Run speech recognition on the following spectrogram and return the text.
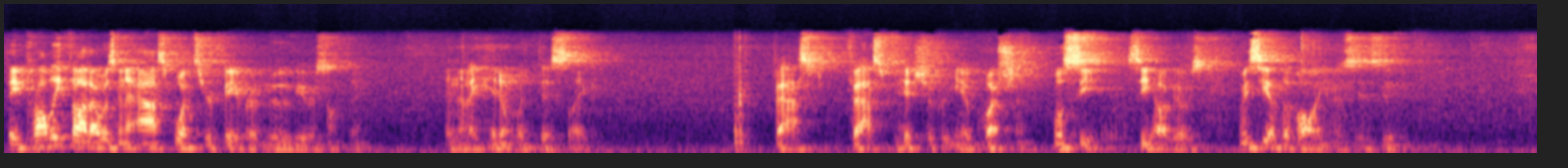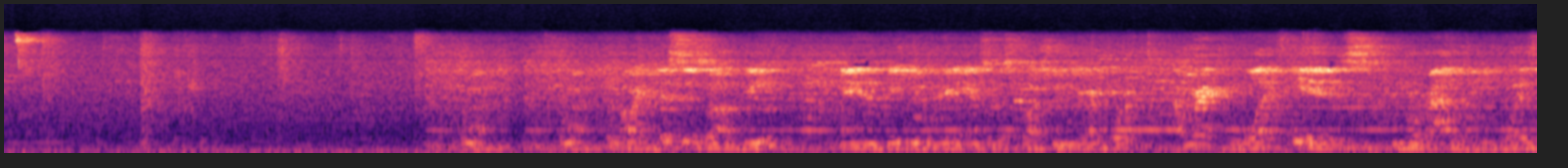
They probably thought I was going to ask, What's your favorite movie or something? And then I hit them with this like fast, fast pitch of you know question. We'll see. See how it goes. Let me see how the volume is, is good. All right, this is uh, B, and B, you agree to answer this question. You ready for it? I'm ready. What is morality? What is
